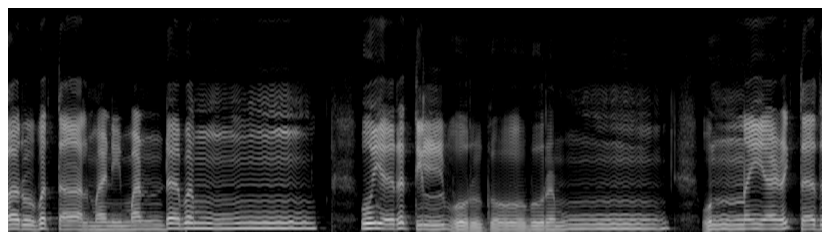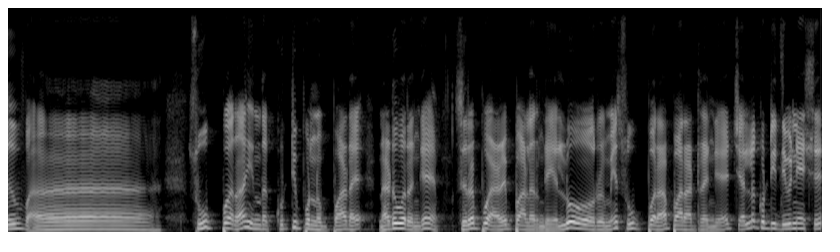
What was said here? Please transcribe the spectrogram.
பருவத்தால் மணி மண்டபம் உயரத்தில் ஒரு கோபுரம் உன்னை அழைத்தது வா சூப்பராக இந்த குட்டி பொண்ணு பாட நடுவருங்க சிறப்பு அழைப்பாளருங்க. எல்லோருமே சூப்பராக பாராட்டுறேங்க. செல்லக்குட்டி திவினேஷ்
